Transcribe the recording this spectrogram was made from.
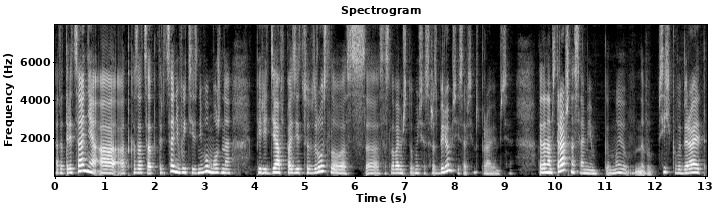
от отрицания, а отказаться от отрицания, выйти из него можно, перейдя в позицию взрослого с, со словами, что мы сейчас разберемся и совсем справимся. Когда нам страшно самим, мы, психика выбирает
